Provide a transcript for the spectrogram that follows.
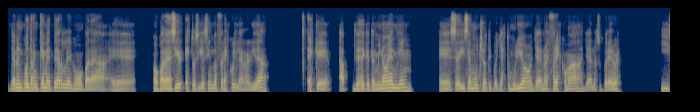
ya no encuentran qué meterle como para, eh, como para decir, esto sigue siendo fresco, y la realidad es que a- desde que terminó Endgame, eh, se dice mucho, tipo, ya esto murió, ya no es fresco más, ya los superhéroes, y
